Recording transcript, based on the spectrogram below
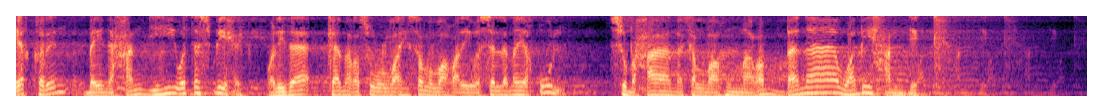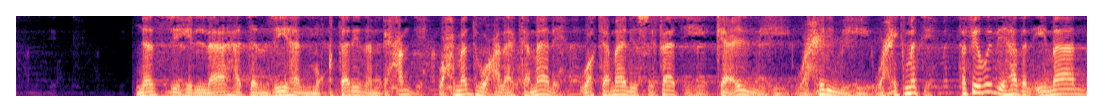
اقرن بين حمده وتسبيحه. ولذا كان رسول الله صلى الله عليه وسلم يقول سبحانك اللهم ربنا وبحمدك. نزه الله تنزيها مقترنا بحمده واحمده على كماله وكمال صفاته كعلمه وحلمه وحكمته. ففي ظل هذا الإيمان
